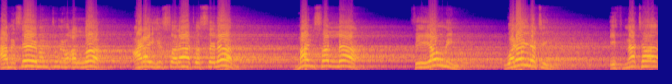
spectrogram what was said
amesema mtume wa Allah alayhi salatu wassalam, man salla fi yawmin wa laylatin ithnata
